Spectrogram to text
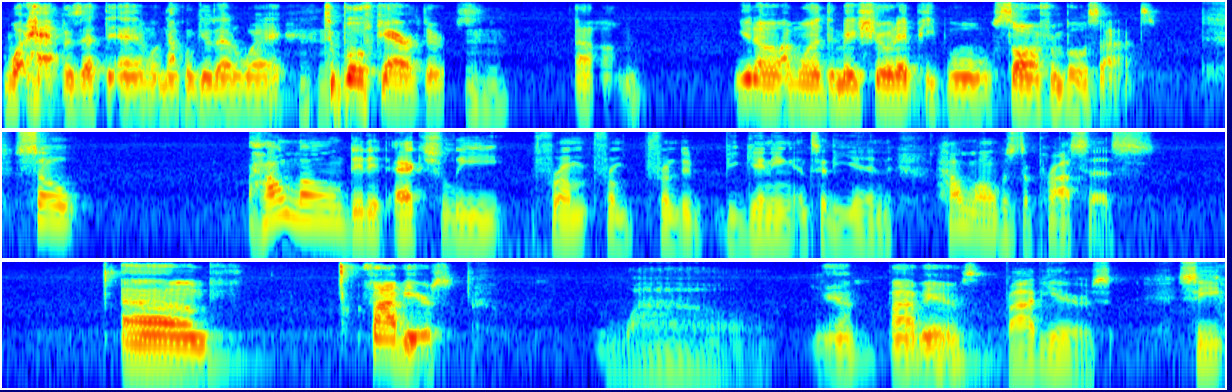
what happens at the end. We're not gonna give that away mm-hmm. to both characters. Mm-hmm. Um, you know, I wanted to make sure that people saw it from both sides. So, how long did it actually from from from the beginning until the end? How long was the process? Um, five years. Wow. Yeah, five years. Five years. See,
